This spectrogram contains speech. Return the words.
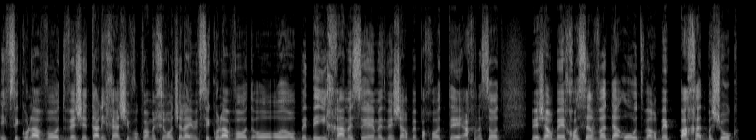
הפסיקו לעבוד ושתהליכי השיווק והמכירות שלהם הפסיקו לעבוד או, או בדעיכה מסוימת ויש הרבה פחות uh, הכנסות ויש הרבה חוסר ודאות והרבה פחד בשוק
